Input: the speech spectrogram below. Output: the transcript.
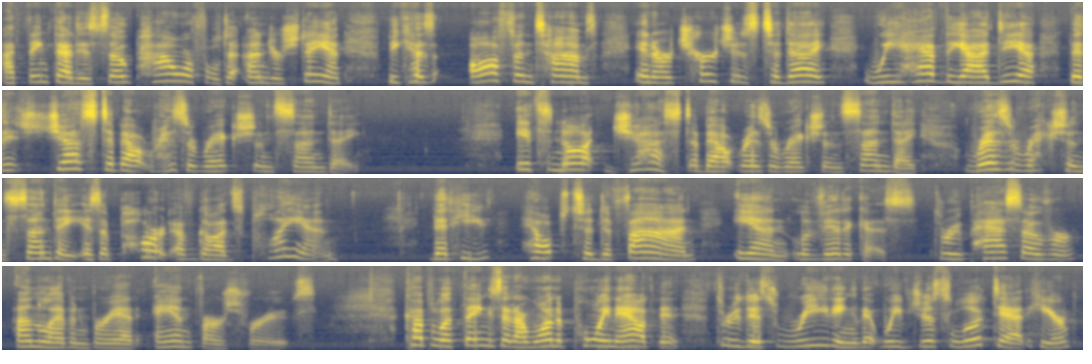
I think that is so powerful to understand because oftentimes in our churches today, we have the idea that it's just about Resurrection Sunday it's not just about Resurrection Sunday. Resurrection Sunday is a part of God's plan that He helps to define in Leviticus through Passover, unleavened bread, and first fruits. A couple of things that I want to point out that through this reading that we've just looked at here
